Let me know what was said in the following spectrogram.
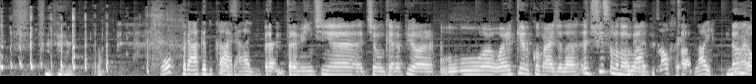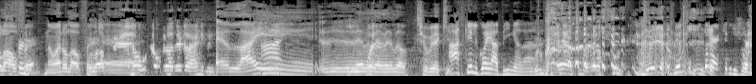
Ô praga do caralho. Pra, pra mim tinha, tinha um que era pior. O, o arqueiro covarde lá. É difícil falar o nome dele. Laufer. Laufer. Não, era o Laufer Laufer, não era o não. Laufer. O Laufer é... é... o, é o brother do Arnegrin. É Lai... Deixa eu ver aqui. Ah, aquele goiabinha lá. É, o que morreu. Jogo.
